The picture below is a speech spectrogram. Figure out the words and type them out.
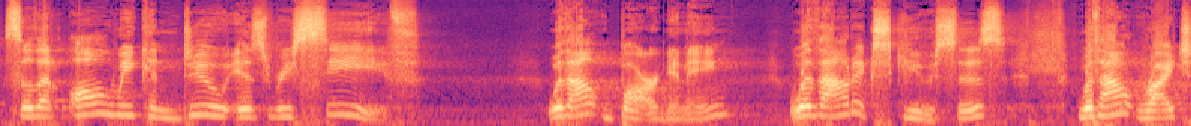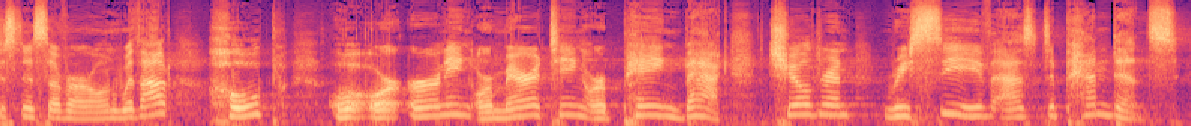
so that all we can do is receive without bargaining, without excuses, without righteousness of our own, without hope or, or, earning or meriting or paying back. Children receive as dependents.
